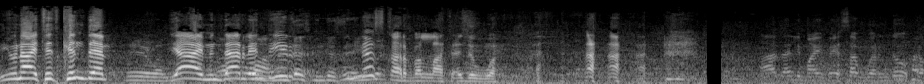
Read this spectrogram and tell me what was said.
يونايتد كندم جاي من دار الإندير. من دس قرب الله تعدوه. هذا اللي ما يبي يصور ندوكم.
